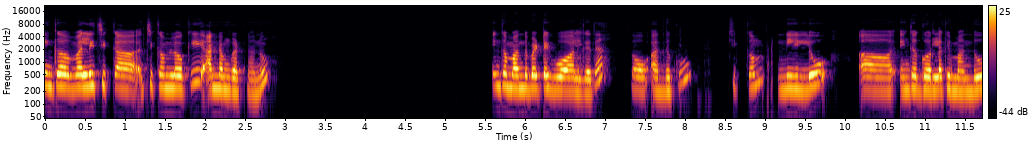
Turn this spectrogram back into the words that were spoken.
ఇంకా మళ్ళీ చిక్క చిక్కంలోకి అన్నం కట్టినాను. ఇంకా మందు పెట్టేకి పోవాలి కదా సో అందుకు చిక్కం నీళ్ళు ఇంకా గొర్రెలకి మందు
